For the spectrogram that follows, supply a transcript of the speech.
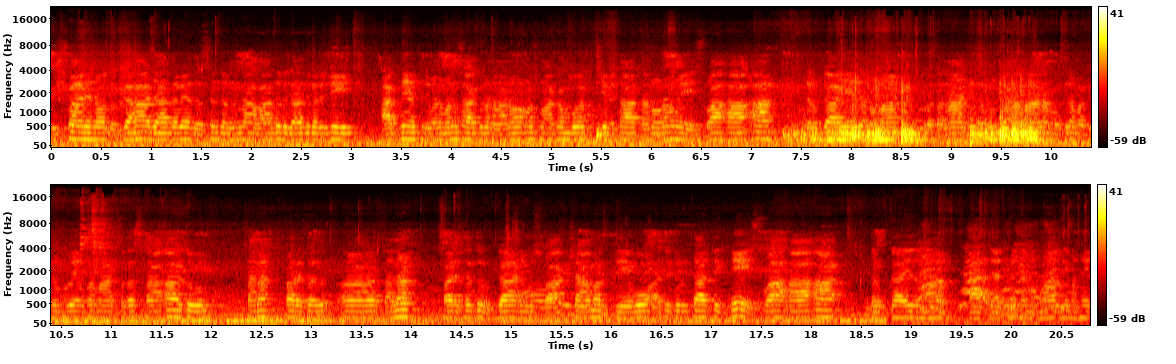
विश्वानि नो दुर्गः जातवे दर्शनतन्नाभादिपदादिपरिषि आग्नेय त्रिवनमनसागुरुनानो अस्माकं बोध्यमिता तनुरमे स्वाहा दुर्गाये नमः తనః పరత తనః పరసదుర్గాని స్వాక్షామద్దేవో అతిదుర్గాతిఘ్నే స్వాహా దుర్గాయ నమ. ఆధ్యాత్మిక కుమార్దిమహే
